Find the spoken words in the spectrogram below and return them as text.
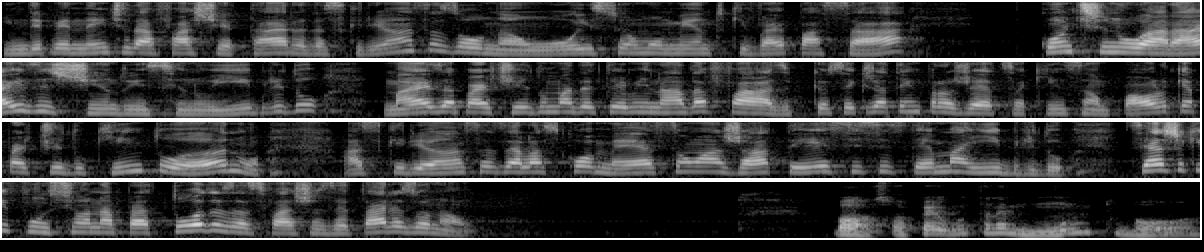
independente da faixa etária das crianças ou não? Ou isso é um momento que vai passar, continuará existindo o ensino híbrido, mas a partir de uma determinada fase? Porque eu sei que já tem projetos aqui em São Paulo que a partir do quinto ano, as crianças elas começam a já ter esse sistema híbrido. Você acha que funciona para todas as faixas etárias ou não? Bom, sua pergunta é muito boa.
